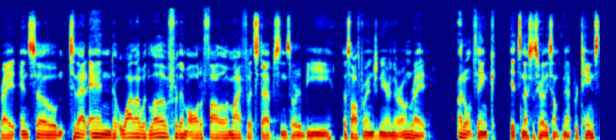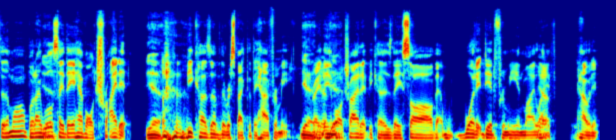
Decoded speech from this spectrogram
Right. And so, to that end, while I would love for them all to follow in my footsteps and sort of be a software engineer in their own right, I don't think it's necessarily something that pertains to them all. But I Yeah. will say they have all tried it Yeah. because of the respect that they have for me. Yeah. Right. Yeah. They've Yeah. all tried it because they saw that what it did for me in my Yeah. life, how it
